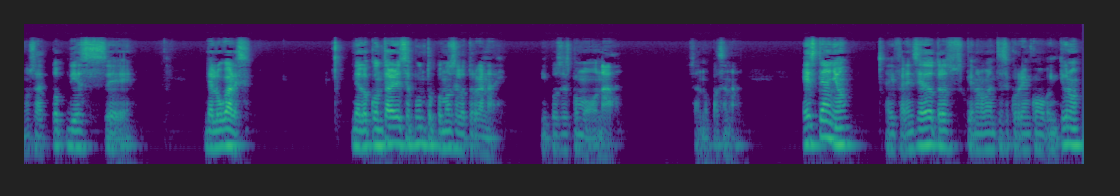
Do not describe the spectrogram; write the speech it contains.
o sea, top 10 eh, de lugares. De lo contrario, ese punto pues no se le otorga a nadie. Y pues es como nada. O sea, no pasa nada. Este año a diferencia de otros que normalmente se corrían como 21,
